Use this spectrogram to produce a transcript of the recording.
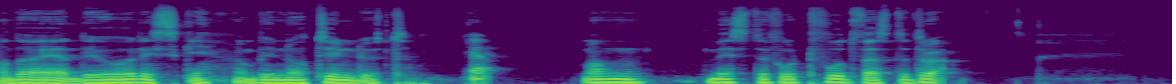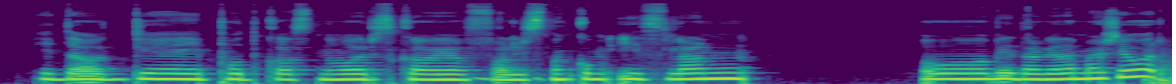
Og da er det jo risky å begynne å tynne ut. Ja. Man mister fort fotfestet, tror jeg. I dag eh, i podkasten vår skal vi i hvert fall snakke om Island og bidraget deres i år.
